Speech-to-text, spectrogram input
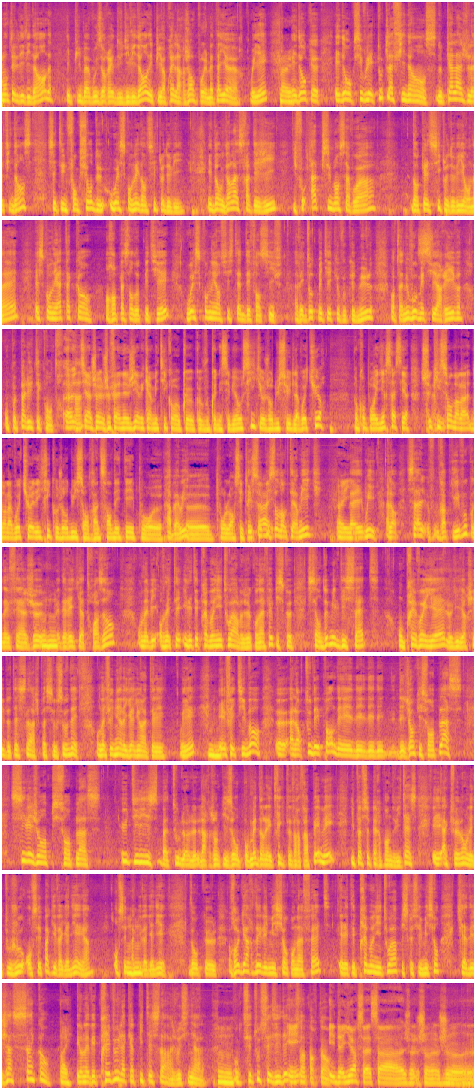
montez le dividende, et puis bah, vous aurez du dividende, et puis après l'argent, vous pouvez le mettre ailleurs. Vous voyez Ah oui. et, donc, euh, et donc, si vous voulez, toute la finance, le calage de la finance, c'est une fonction de où est-ce qu'on est dans le cycle de vie. Et donc, dans la stratégie, il faut absolument savoir dans quel cycle de vie on est. Est-ce qu'on est attaquant en remplaçant d'autres métiers ou est-ce qu'on est en système défensif avec d'autres métiers que vous cumulez Quand un nouveau métier arrive, on peut pas lutter contre. Euh, hein. tiens, je, je fais analogie avec un métier que, que vous connaissez bien aussi, qui est aujourd'hui celui de la voiture. Donc on pourrait dire ça, c'est-à-dire ceux Ah qui sont dans la dans la voiture électrique aujourd'hui, ils sont en train de s'endetter pour euh, Ah bah oui. euh, pour lancer tout Et ceux ça. qui sont dans le thermique, Oui. Oui, alors ça, vous rappelez-vous qu'on avait fait un jeu, Mhm. Frédéric, il y a trois ans. On avait, on était, il était prémonitoire le jeu qu'on a fait puisque c'est en 2017. On prévoyait le leadership de Tesla. Je ne sais pas si vous vous souvenez. On a fait venir les gagnants à la télé. Vous voyez Mhm. Et effectivement, euh, alors tout dépend des, des, des, des- gens qui sont en place. Si les gens qui sont en place utilisent bah, tout l'argent qu'ils ont pour mettre dans l'électrique, ils peuvent rattraper, mais ils peuvent se perdre de vitesse. Et actuellement, on est toujours, on ne sait pas qui va gagner. Hein. On ne sait pas Mhm. qui va gagner. Donc, euh, regardez les missions qu'on a faites. Elle était prémonitoire puisque c'est une mission qui a déjà 5 ans. Oui. Et on avait prévu la capitale Tesla, hein, je vous signale. Mhm. Donc, c'est toutes ces idées qui sont importantes. Et d'ailleurs, ça, ça, je, je, je,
